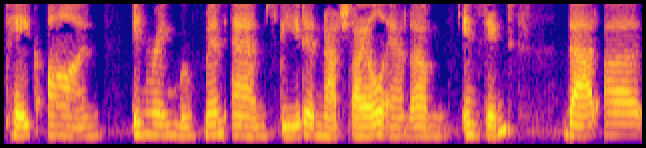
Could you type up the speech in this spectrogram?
take on in-ring movement and speed and match style and um, instinct that uh,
